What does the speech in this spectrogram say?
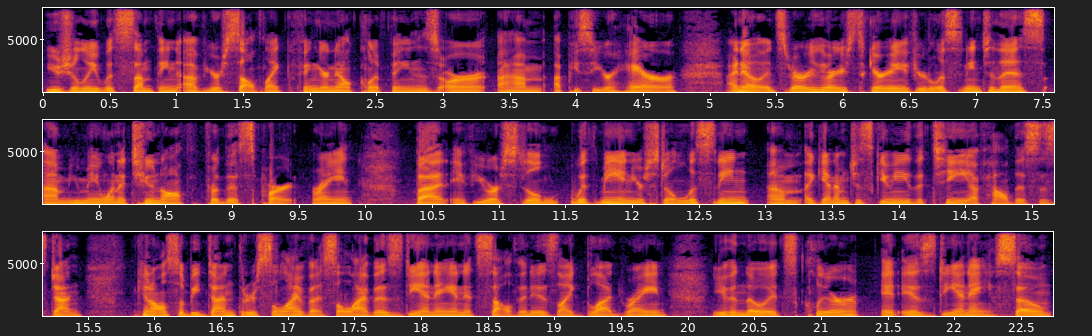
usually with something of yourself, like fingernail clippings or um, a piece of your hair. I know it's very, very scary. If you're listening to this, um, you may want to tune off for this part, right? But if you are still with me and you're still listening, um, again, I'm just giving you the tea of how this is done. It can also be done through saliva. Saliva is DNA in itself. It is like blood, right? Even though it's clear, it is DNA. So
